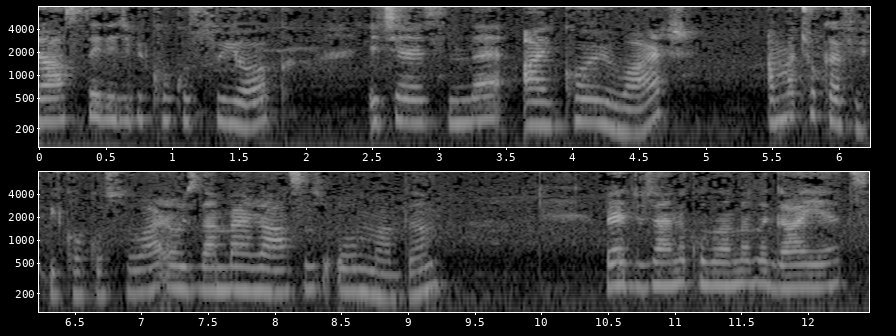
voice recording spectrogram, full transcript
Rahatsız edici bir kokusu yok. İçerisinde alkol var. Ama çok hafif bir kokusu var. O yüzden ben rahatsız olmadım. Ve düzenli kullanımda da gayet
